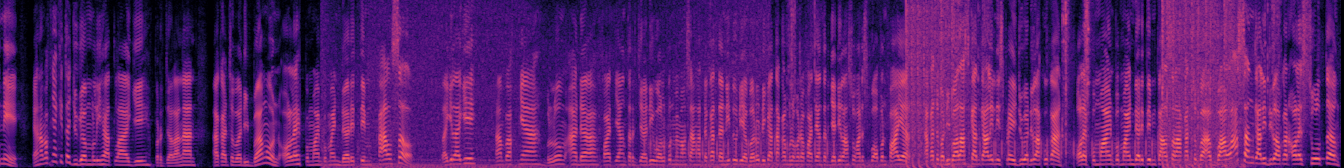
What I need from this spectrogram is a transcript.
ini. Yang nampaknya kita juga melihat lagi perjalanan akan coba dibangun oleh pemain-pemain dari tim Kalsel. Lagi-lagi nampaknya belum ada fight yang terjadi walaupun memang sangat dekat dan itu dia baru dikatakan belum ada fight yang terjadi langsung ada sebuah open fire. Akan coba dibalaskan kali ini spray juga dilakukan oleh pemain-pemain dari tim Kalsel. Akan coba balasan kali dilakukan oleh Sulteng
